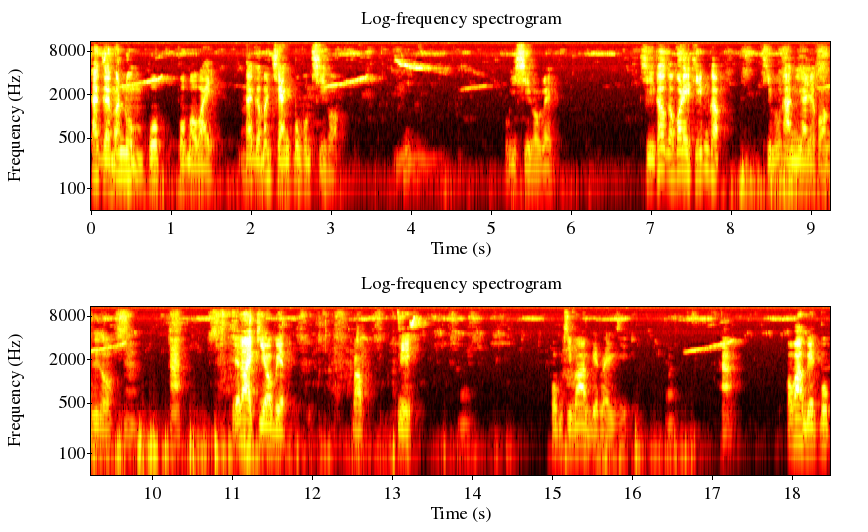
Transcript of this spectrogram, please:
ถ้าเกิดมันนุ่มปุ๊บผมเอาไว้ ถ้าเกิดมันแข็งปุ๊บผมฉีกออกอืม ผมอีฉีกออกเลยฉีกเข้ากับบ่ได้ทิมครับทิมของทางเหงือเจ้าของที่เขาอืมอะเวลาเกี่ยวเบ็ดครับนี่ ผมสิว่างเบ็ดไว้จริงๆอะพอว่างเบ็ดปุ๊บ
